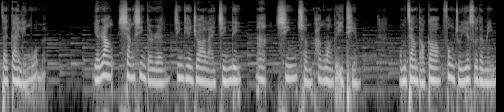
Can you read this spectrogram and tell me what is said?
在带领我们，也让相信的人今天就要来经历那心存盼望的一天。我们这样祷告，奉主耶稣的名，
